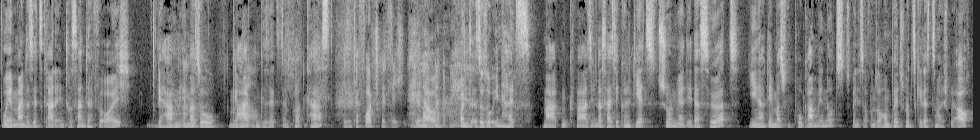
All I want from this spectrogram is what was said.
wo ihr meint, das ist jetzt gerade interessanter für euch. Wir haben immer so Marken genau. gesetzt im Podcast. Wir sind ja fortschrittlich. Genau. Und also so Inhaltsmarken quasi. Und das heißt, ihr könntet jetzt schon, während ihr das hört, je nachdem, was für ein Programm ihr nutzt, wenn ihr es auf unserer Homepage nutzt, geht das zum Beispiel auch,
